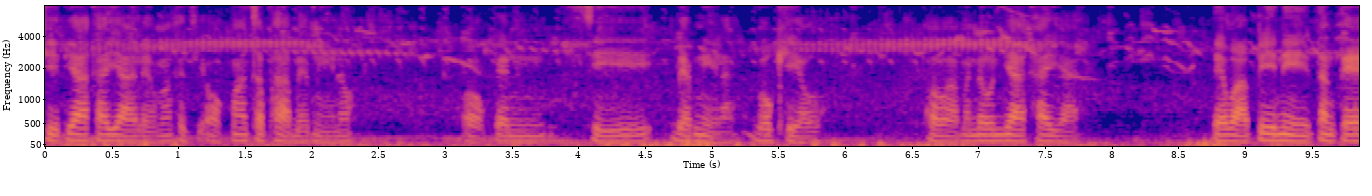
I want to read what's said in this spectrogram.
ฉีดยาคายาแล้วมันก็จะออกมาสภาพแบบนี้เนาะ ออกเป็นสีแบบนี้ละบเขียว เพราะว่ามันโดนยาคายาแต่ว่าปีนี้ตั้งแต่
